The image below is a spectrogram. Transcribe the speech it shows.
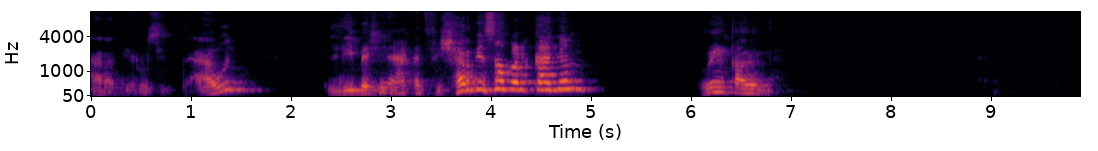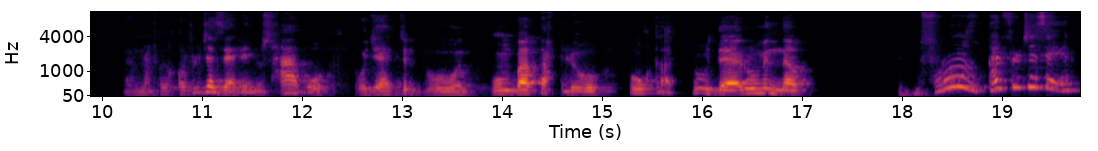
عربي روسي للتعاون. اللي باش ينعقد في شهر ديسمبر القادم وين قالوا لنا؟ المفروض يقول في الجزائر لأنه صحابه وجه تبون وانبطح له وداروا منه المفروض قال في الجزائر.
